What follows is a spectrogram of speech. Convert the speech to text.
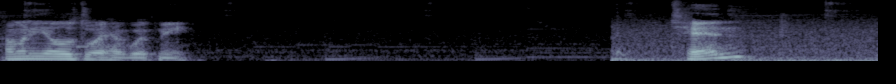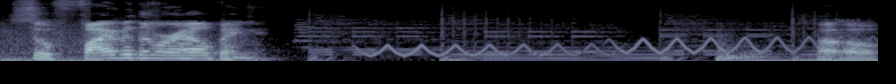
How many yellows do I have with me? Ten? So five of them are helping. Uh-oh.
